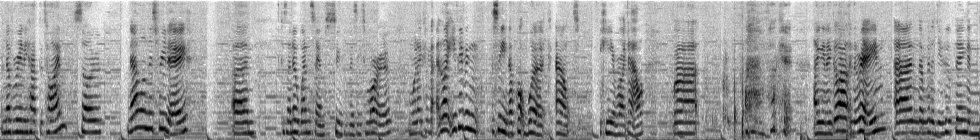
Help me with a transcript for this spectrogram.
I've never really had the time. So now on this free day, um, because I know Wednesday I'm super busy tomorrow. And when I come back, like you've even seen, I've got work out here right now. But, fuck it. I'm gonna go out in the rain and I'm gonna do hooping and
